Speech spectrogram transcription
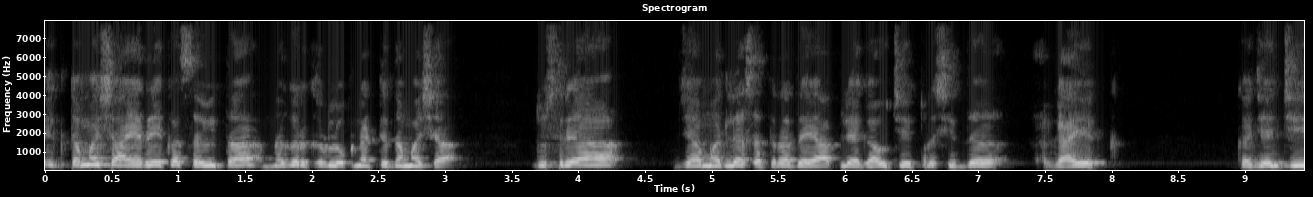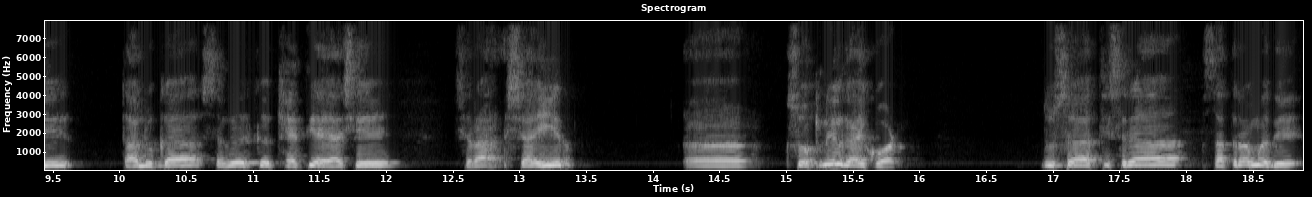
एक तमाशा आहे रेखा सविता नगरकर लोकनाट्य तमाशा. दुसऱ्या ज्या मधल्या सत्रात आहे आपल्या गावचे प्रसिद्ध गायक का ज्यांची तालुका सगळे क- ख्याती आहे असे श्रा शाहीर स्वप्नील गायकवाड. दुसऱ्या तिसऱ्या सत्रामध्ये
